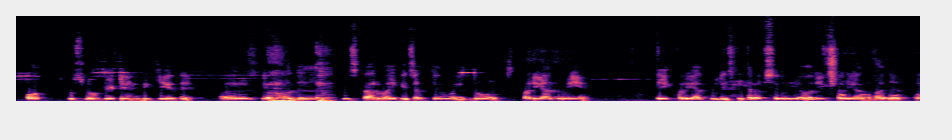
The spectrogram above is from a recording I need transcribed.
बहुत कुछ लोग डिटेन भी किए थे। और उसके बाद इस कार्रवाई के चलते हुए दो फरियाद हुई है। एक फरियाद पुलिस की तरफ़ से हुई है और एक फरियाद भाजपा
